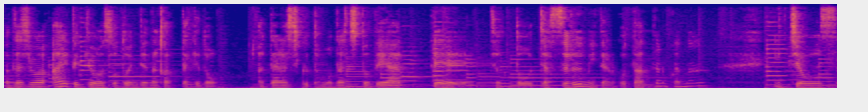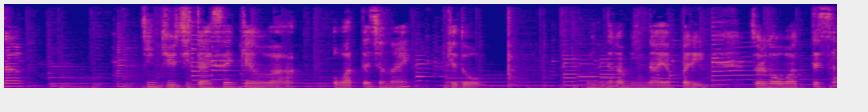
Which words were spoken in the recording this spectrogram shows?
私はあえて今日は外に出なかったけど新しく友達と出会ってちょっとお茶するみたいなことあったのかな。一応さ緊急事態宣言は終わったじゃない？けどみんながみんなやっぱりそれが終わってさ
